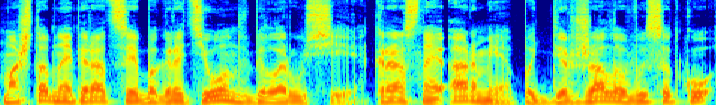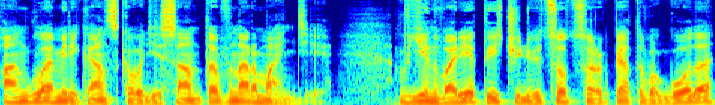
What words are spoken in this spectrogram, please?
масштабная операция «Багратион» в Белоруссии Красная армия поддержала высадку англо-американского десанта в Нормандии. В январе 1945 года,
